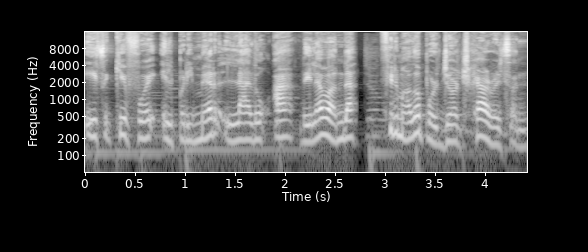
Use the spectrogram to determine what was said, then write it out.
es que fue el primer lado A de la banda, firmado por George Harrison.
